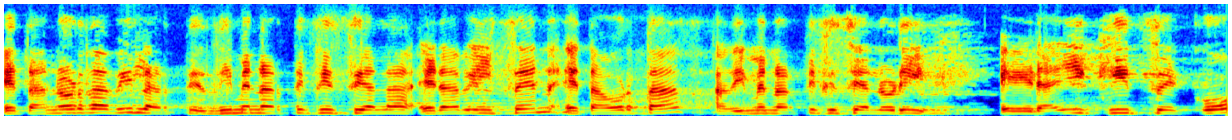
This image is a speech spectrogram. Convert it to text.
Eta nor da bil adimen artifiziala erabiltzen, eta hortaz, adimen artifizial hori eraikitzeko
